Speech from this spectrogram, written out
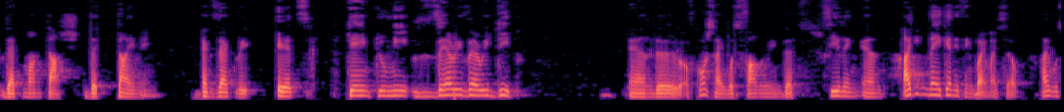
that montage, that timing, exactly, it came to me very, very deep. And uh, of course, I was following that feeling, and I didn't make anything by myself. I was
